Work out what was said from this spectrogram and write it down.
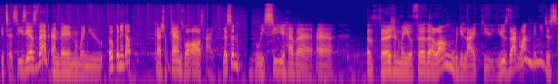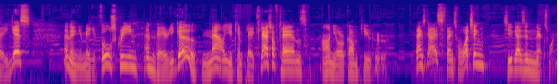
it's as easy as that. And then when you open it up, Clash of Clans will ask like, listen, we see you have a, a a version where you're further along, would you like to use that one? Then you just say yes, and then you make it full screen, and there you go. Now you can play Clash of Clans on your computer. Thanks guys, thanks for watching, see you guys in the next one.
